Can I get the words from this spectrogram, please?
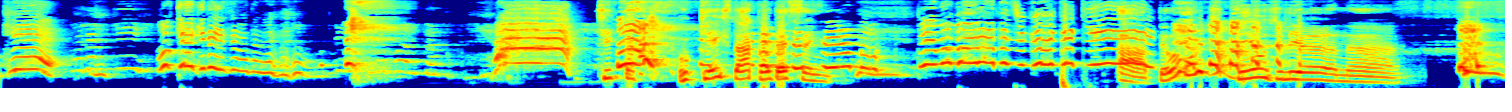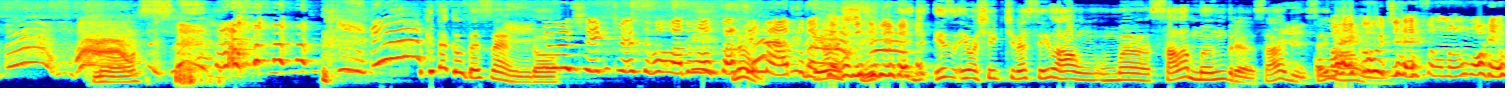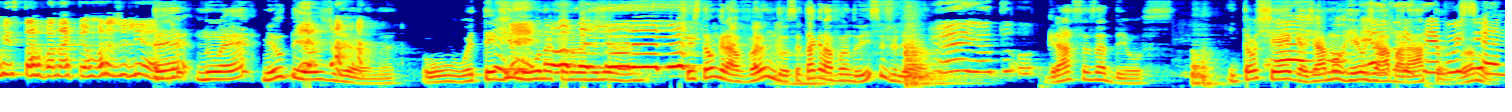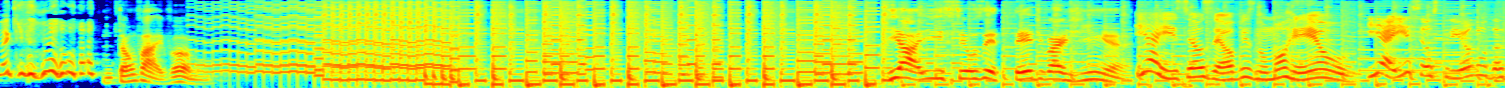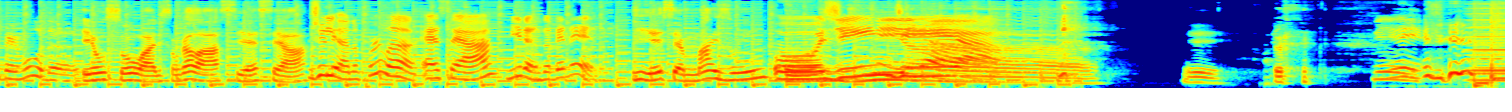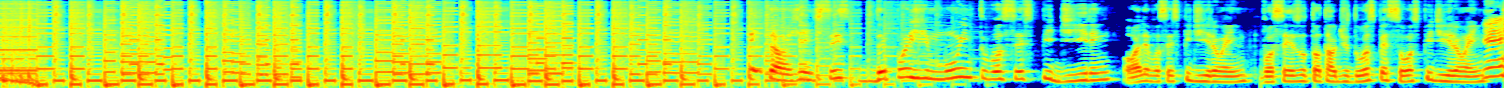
O quê? O que que tem em cima da minha cama? Que tá- o que está acontecendo? Tem uma barata gigante aqui! Ah, pelo amor de Deus, Juliana! Nossa! O que tá acontecendo? Tivesse assassinato na Eu cama do Juliano. achei, que- eu achei que tivesse, sei lá, um- uma salamandra, sabe? Sei O lá. Michael um- Jackson não morreu e estava na cama da Juliana. É, não é? Meu Deus, Juliana. O ET Bilu na cama da Juliana. Vocês estão gravando? Você tá gravando isso, Juliana? Ai, eu tô. Graças a Deus. Então chega, já morreu já a eu barata. Estrebuchando aqui do meu lado. Então vai, vamos. E aí, seus ET de Varginha? E aí, seus Elvis não morreu? E aí, seus triângulos das bermudas? Eu sou o Alisson Galassi, essa é a... Juliana Furlan, essa é a Miranda Venez. E esse é mais um... Hoje em Dia. E... E Então, gente, vocês, depois de muito vocês pedirem, olha, vocês pediram, hein? Vocês, o total de duas pessoas pediram, hein? É.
